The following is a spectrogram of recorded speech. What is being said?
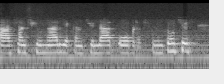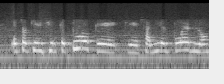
a sancionar y a cancelar obras. Entonces, eso quiere decir que tuvo que, que salir el pueblo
